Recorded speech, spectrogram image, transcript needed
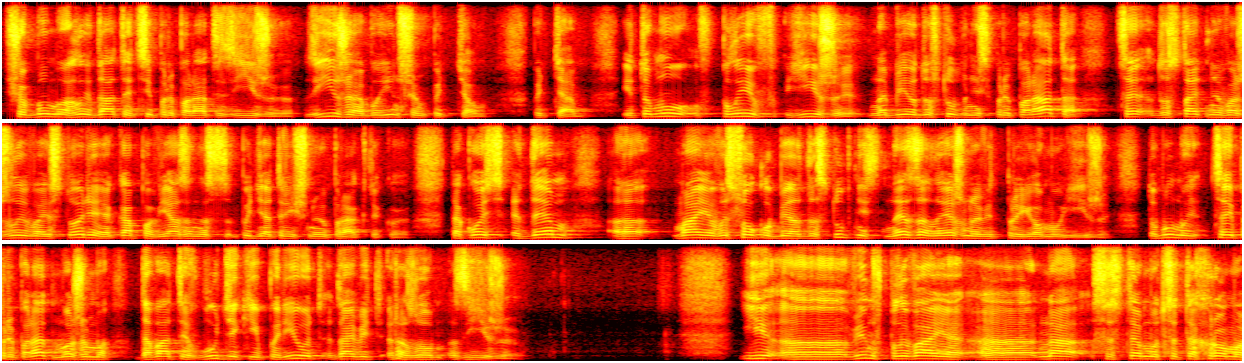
щоб ми могли дати ці препарати з їжею, з їжею або іншим питтям. питтям. І тому вплив їжі на біодоступність препарата це достатньо важлива історія, яка пов'язана з педіатричною практикою. Так ось едем е, має високу біодоступність незалежно від прийому їжі. Тому ми цей препарат можемо давати в будь-який період навіть разом з їжею. І е, він впливає е, на систему цитохрома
